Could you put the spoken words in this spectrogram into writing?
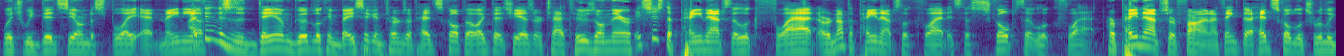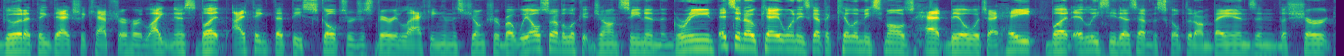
which we did see on display at Mania. I think this is a damn good looking basic in terms of head sculpt. I like that she has her tattoos on there. It's just the paint apps that look flat, or not the paint apps look flat, it's the sculpts that look flat. Her paint apps are fine. I think the head sculpt looks really good. I think they actually capture her likeness, but I think that these sculpts are just very lacking in this juncture. But we also have a look at John Cena in the green. It's an okay one. He's got the Killing Me Smalls hat bill, which I hate, but at least he does have the sculpted on bands and the shirt.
